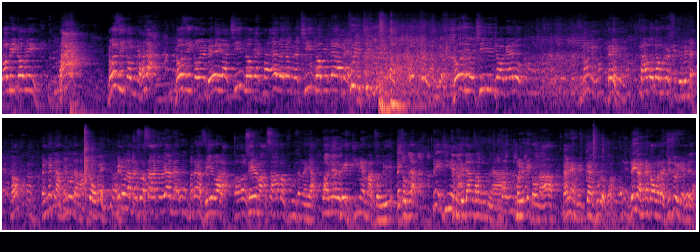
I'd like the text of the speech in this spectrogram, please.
က်ချင်လားအဲမစိုး coffee coffee ကော်ဖီရရရ Hey! Why? When we? Coffee, coffee. ဟာနိုးစီကောင်းနေဟလားနိုးစီကောင်းရင်ဘေးကချီးဖြောခဲ့မှအဲ့ဒါကြောင့်လည်းချီးဖြောပြီးတဲ့ရတယ်ခွေးချင်းလေးတော့ဟုတ်တယ်ရှိတယ် နိုးစီကိုချီးပြီးဖြောခဲ့လို့ နော်နေနော် ဟေးစားဖို့ တော့ဘုရားစီစဉ်ပေးမယ်နော်မနေ့ကမင်းတို့လာတာတော်ပဲမင်းတို့လာမယ်ဆိုတာစာကြိုရနဲ့ဦးမနေ့ကဈေးသွားတာဈေးမှာအစားတော့ဖူးစမ်းနေရလိတ်ကြီးနဲ့မှစုံလေးစုံရဒီအကြီးနဲ့မှာမလေးတမ်းစားဘူးမလားမလေးတိတ်ကောင်းတာဒါနဲ့ကန်ဖူးတော့ကွာလိတ်ကနှစ်ကောင်းမလားကျွတ်ကျွတ်ရထက်လာ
